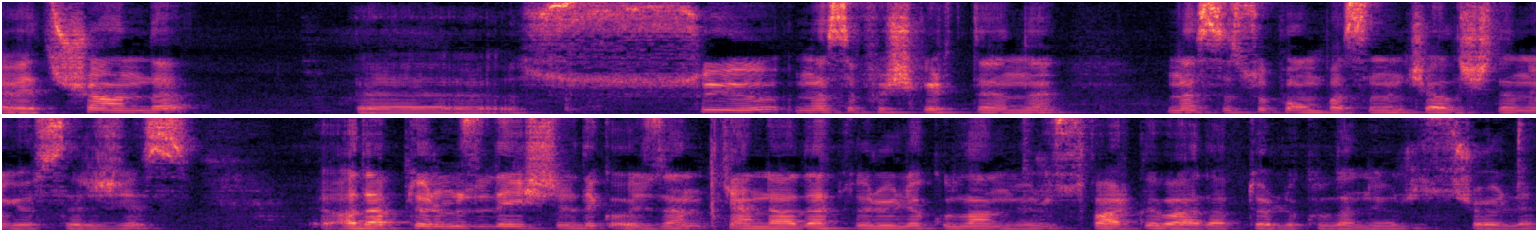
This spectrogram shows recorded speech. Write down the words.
Evet şu anda e, suyu nasıl fışkırttığını, nasıl su pompasının çalıştığını göstereceğiz. E, Adaptörümüzü değiştirdik. O yüzden kendi adaptörüyle kullanmıyoruz. Farklı bir adaptörle kullanıyoruz. Şöyle.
